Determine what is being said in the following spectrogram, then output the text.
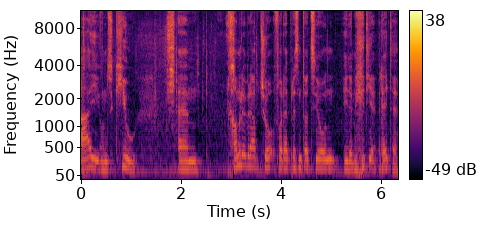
I und das Q ähm, kann man überhaupt schon von Repräsentation in den Medien reden?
